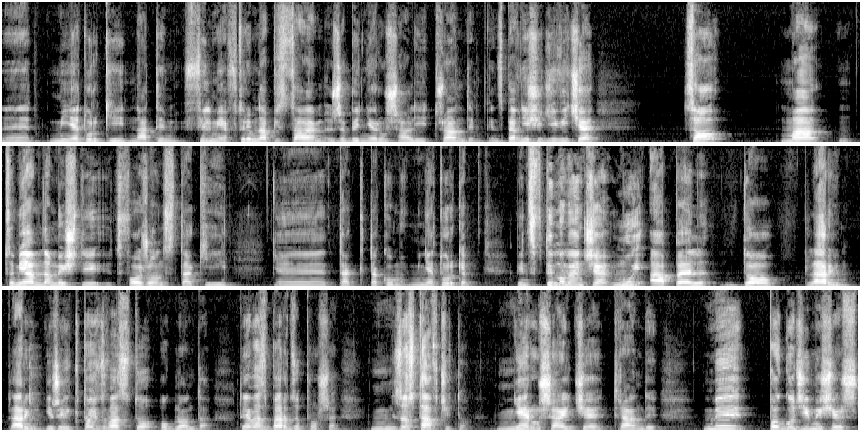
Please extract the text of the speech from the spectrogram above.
e, miniaturki na tym filmie, w którym napisałem, żeby nie ruszali trendy. Więc pewnie się dziwicie, co ma, co miałem na myśli, tworząc taki, e, tak, taką miniaturkę. Więc w tym momencie mój apel do Plarium. Plarium, jeżeli ktoś z Was to ogląda, to ja Was bardzo proszę, zostawcie to. Nie ruszajcie trendy. My pogodzimy się, już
